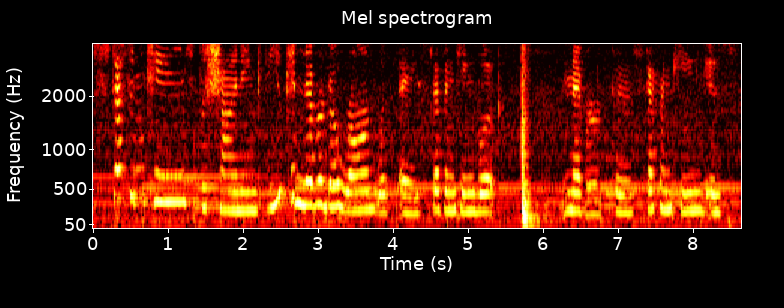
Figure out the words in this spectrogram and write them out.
Stephen King's The Shining. You can never go wrong with a Stephen King book. Never. Because Stephen King is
